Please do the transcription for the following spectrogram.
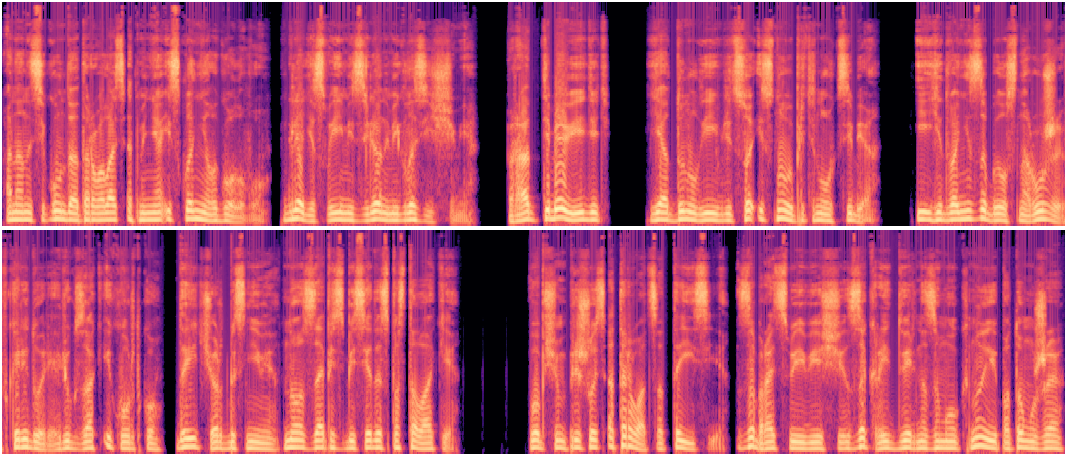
Она на секунду оторвалась от меня и склонила голову, глядя своими зелеными глазищами. «Рад тебя видеть!» Я дунул ей в лицо и снова притянул к себе. И едва не забыл снаружи, в коридоре, рюкзак и куртку. Да и черт бы с ними, но запись беседы с Постолаки. В общем, пришлось оторваться от Таисии, забрать свои вещи, закрыть дверь на замок, ну и потом уже...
